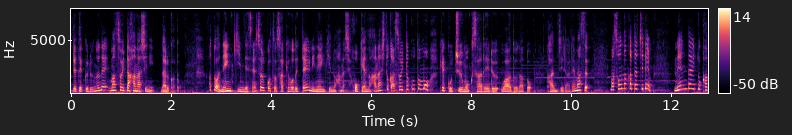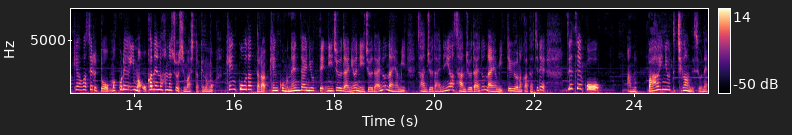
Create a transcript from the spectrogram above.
出てくるので、まあ、そういった話になるかと。あとは年金ですね。それこそ先ほど言ったように年金の話、保険の話とかそういったことも結構注目されるワードだと感じられます。まあ、そんな形で年代と掛け合わせると、まあ、これ今お金の話をしましたけども健康だったら健康も年代によって20代には20代の悩み30代には30代の悩みっていうような形で全然こうあの場合によって違うんですよね。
